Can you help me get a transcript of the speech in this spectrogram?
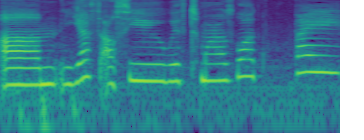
Um, yes, I'll see you with tomorrow's vlog. Bye.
